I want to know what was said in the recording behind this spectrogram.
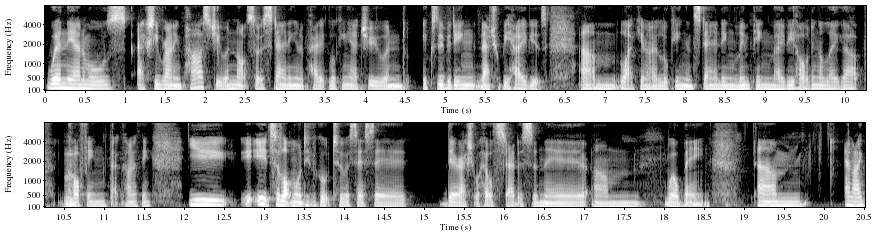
when the animal's actually running past you and not sort of standing in a paddock looking at you and exhibiting natural behaviours, um, like, you know, looking and standing, limping, maybe holding a leg up, coughing, that kind of thing, you it's a lot more difficult to assess their their actual health status and their um, well-being. Um, and I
